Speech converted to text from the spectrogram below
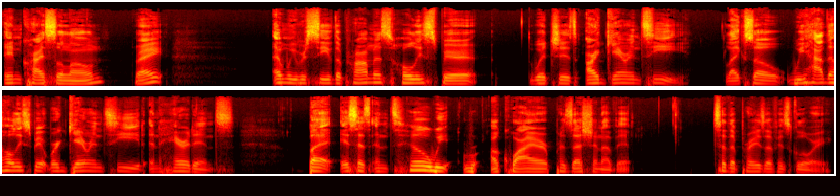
in Christ alone, right? And we receive the promised Holy Spirit, which is our guarantee. Like, so we have the Holy Spirit, we're guaranteed inheritance but it says, until we acquire possession of it to the praise of his glory.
